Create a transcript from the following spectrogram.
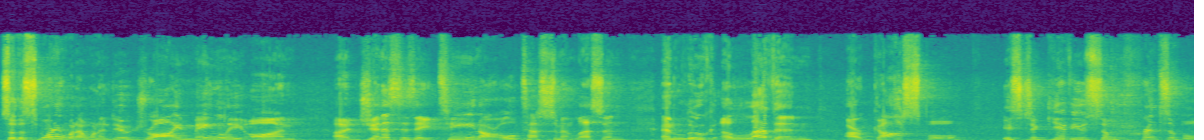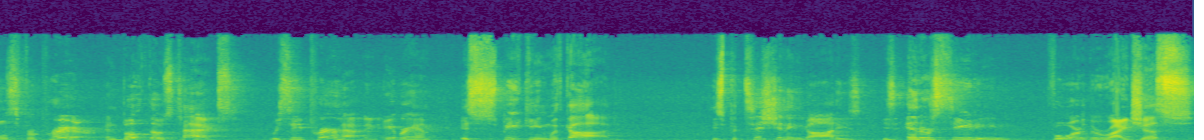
So, this morning, what I want to do, drawing mainly on uh, Genesis 18, our Old Testament lesson, and Luke 11, our gospel, is to give you some principles for prayer. In both those texts, we see prayer happening. Abraham is speaking with God. He's petitioning God, he's, he's interceding for the righteous.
